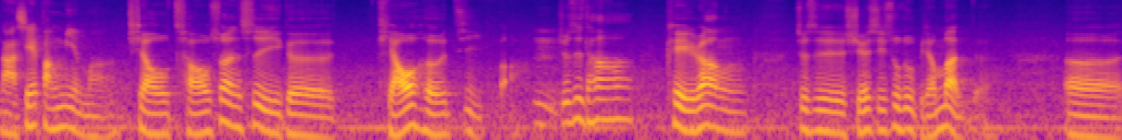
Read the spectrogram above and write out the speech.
哪些方面吗？小曹算是一个调和剂吧，嗯就是他可以让就是学习速度比较慢的，呃，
